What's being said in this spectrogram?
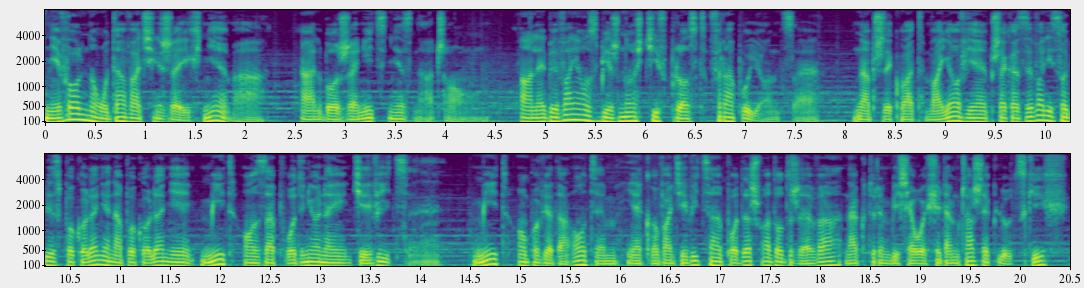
Nie wolno udawać, że ich nie ma, albo że nic nie znaczą. Ale bywają zbieżności wprost frapujące. Na przykład Majowie przekazywali sobie z pokolenia na pokolenie mit o zapłodnionej dziewicy. Mit opowiada o tym, jak owa dziewica podeszła do drzewa, na którym wisiało siedem czaszek ludzkich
